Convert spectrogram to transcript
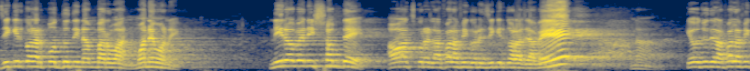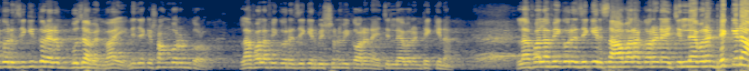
জিকির করার পদ্ধতি নাম্বার ওয়ান, মনে মনে। নীরবে নিঃশব্দে আওয়াজ করে লাফালাফি করে জিকির করা যাবে না। কেউ যদি লাফালাফি করে জিকির করে বুঝাবেন, ভাই, নিজেকে সংবরণ করো। লাফালাফি করে জিকির বিশ্বনবী করে নাই, চিল্লায় বলেন, ঠিক কিনা? লাফালাফি করে জিকির সাহাবারা করে নাই, চিল্লায় বলেন, ঠিক কিনা?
